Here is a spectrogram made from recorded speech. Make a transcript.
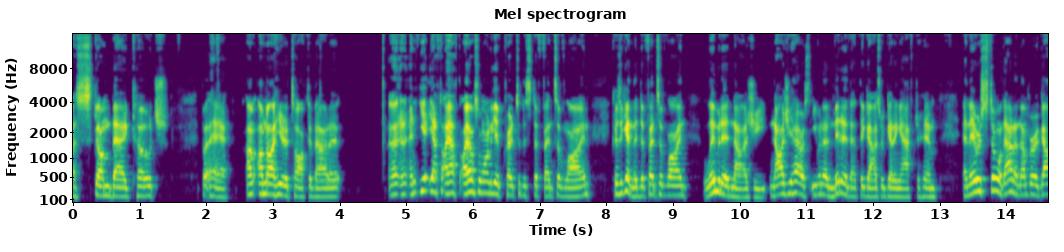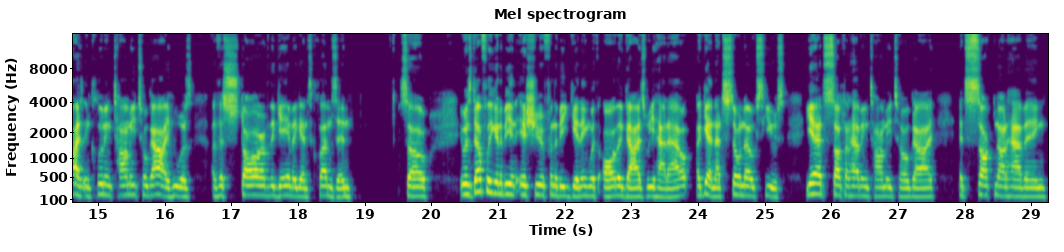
a scumbag coach. But hey, I'm, I'm not here to talk about it. And, and yeah, I, have to, I also want to give credit to this defensive line because again, the defensive line limited Najee. Najee Harris even admitted that the guys were getting after him, and they were still without a number of guys, including Tommy Togiai, who was the star of the game against Clemson. So it was definitely going to be an issue from the beginning with all the guys we had out. Again, that's still no excuse. Yeah, it sucked not having Tommy Togiai. It sucked not having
